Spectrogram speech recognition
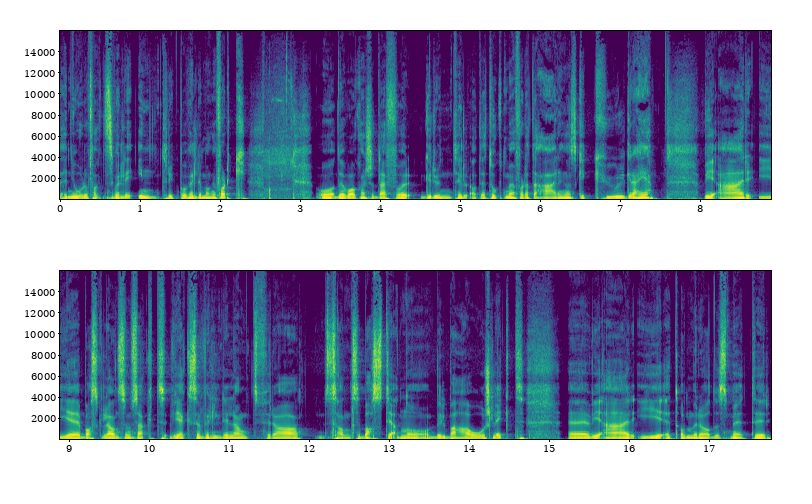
den gjorde faktisk veldig inntrykk på veldig mange folk. Og det var kanskje derfor grunnen til at jeg tok den med, for dette er en ganske kul greie. Vi er i eh, Baskeland, som sagt. Vi er ikke så veldig langt fra San Sebastian og Bilbao og slikt. Eh, vi er i et område som heter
